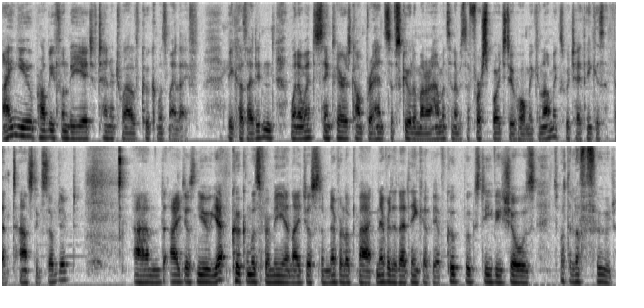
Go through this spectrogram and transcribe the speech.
I knew probably from the age of 10 or 12, cooking was my life because I didn't. When I went to St Clare's Comprehensive School in Manorhamilton, I was the first boy to do home economics, which I think is a fantastic subject. And I just knew, yeah, cooking was for me, and I just have never looked back. Never did I think I'd be have cookbooks, TV shows. It's about the love of food.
